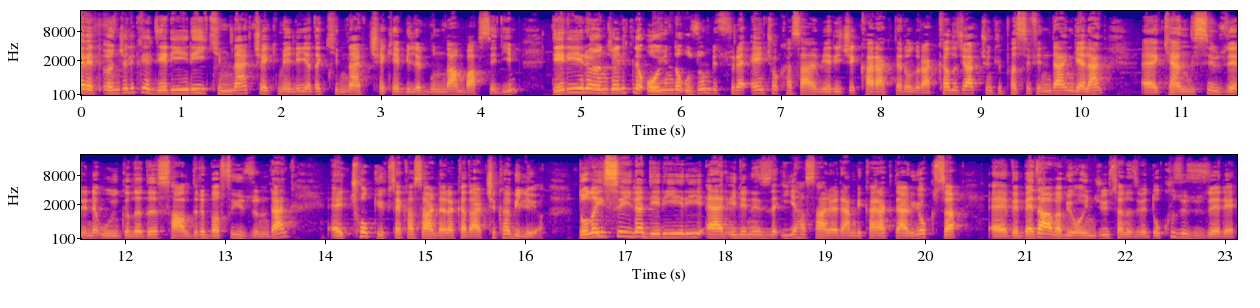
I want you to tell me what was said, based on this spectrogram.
Evet, öncelikle deriyeriyi kimler çekmeli ya da kimler çekebilir bundan bahsedeyim. Deriyeri öncelikle oyunda uzun bir süre en çok hasar verici karakter olarak kalacak. Çünkü pasifinden gelen e, kendisi üzerine uyguladığı saldırı buff'ı yüzünden e, çok yüksek hasarlara kadar çıkabiliyor. Dolayısıyla deriyeri eğer elinizde iyi hasar veren bir karakter yoksa e, ve bedava bir oyuncuysanız ve 900 üzeri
